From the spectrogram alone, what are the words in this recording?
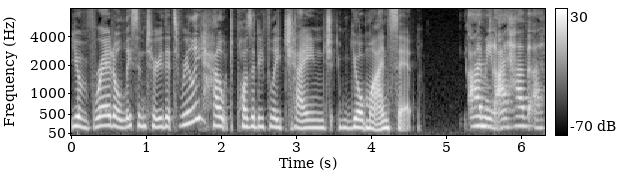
you've read or listened to that's really helped positively change your mindset? I mean, I have a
